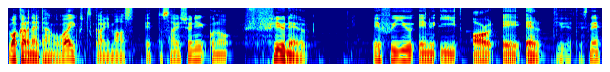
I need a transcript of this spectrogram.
わからない単語がいくつかあります。えっと、最初にこの funeral F-U-N-E-R-A-L っていうやつですね。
